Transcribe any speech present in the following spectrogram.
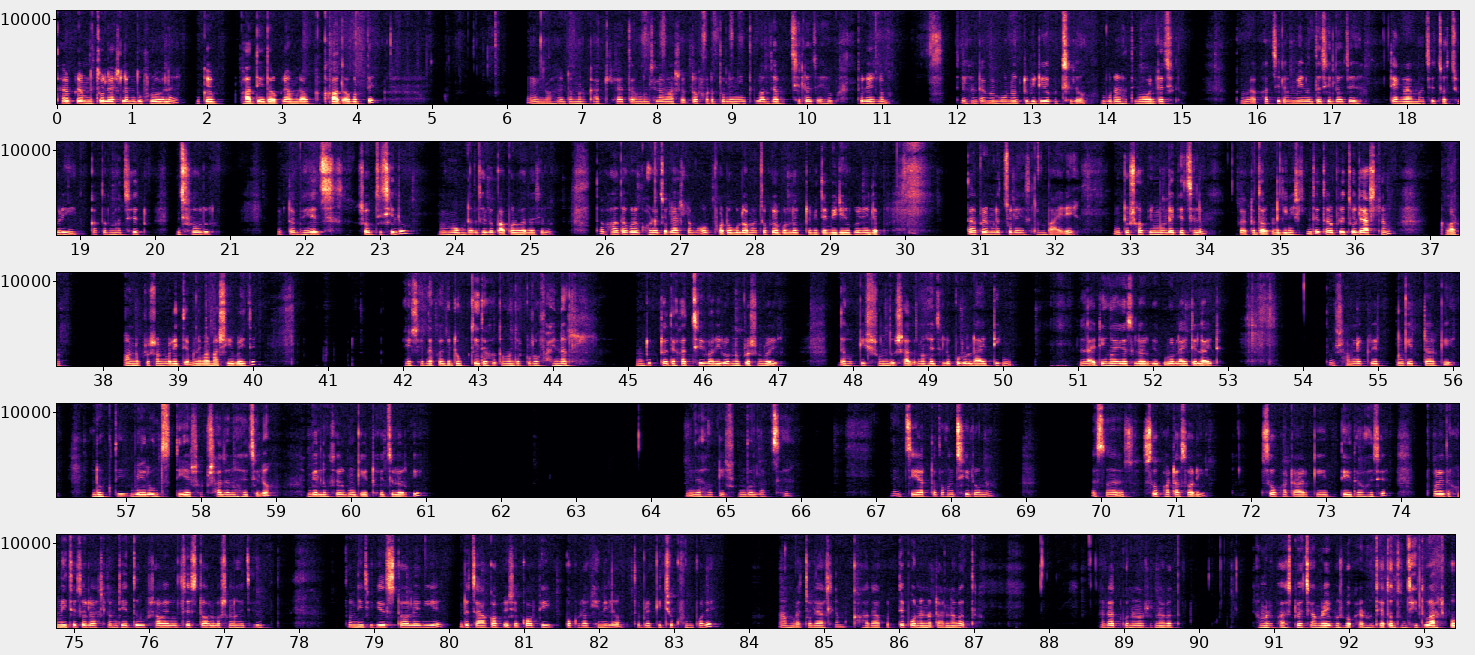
তারপরে আমরা চলে আসলাম দুপুরবেলায়। ওকে ভাত দিয়ে দেওয়ার পরে আমরা খাওয়া দাওয়া করতে এটা আমার কাকি হয়, তো আমি বলছিলাম, আসো একটা ফটো তুলে নিই, তো লজ্জা পাচ্ছিলো, যাই হোক, তুলে নিলাম। তো এখানটা আমার বোনও একটু ভিডিও করছিল, বোনের হাতে মোবাইলটা ছিল। তো আমরা খাচ্ছিলাম, মেনুতে ছিল যে ট্যাংরা মাছের চচ্চড়ি, কাতল মাছের ঝোল, একটা ভেজ সবজি ছিল, মুগ ডাল ছিল, পাঁপড় ভাজা ছিল। তো খাওয়া দাওয়া করে ঘরে চলে আসলাম, ওর ফটোগুলো আমার চোখে পড়ল, একটু ভিডিও করে নিলাম। তারপরে আমরা চলে গেছিলাম বাইরে। একটু শপিং মলে গেছিলাম, কয়েকটা দরকারি জিনিস কিনতে, তারপরে চলে আসলাম আবার অন্নপ্রাশন বাড়িতে মানে আমার মাসির বাড়িতে। এসে দেখো যে ঢুকছি দেখো তোমাদের পুরো ফাইনাল লুকটা দেখাচ্ছি বাড়ির, অন্নপ্রাশন বাড়ির। দেখো কি সুন্দর সাজানো হয়েছিল, পুরো লাইটিং লাইটিং হয়ে গেছিল আর কি, পুরো লাইটে লাইট তো সামনে গেট গেটটা আর কি ঢুকতেই বেলুনস দিয়ে সব সাজানো হয়েছিল। বেলুনসের গেট হয়েছিল আর কি। দেখো কি সুন্দর লাগছে। চেয়ারটা তখন ছিল না। সোফাটা সরি সোফাটা আর কি দিয়ে দেওয়া হয়েছে। পরে দেখো নিচে চলে আসলাম, যেহেতু সবাই বলছে স্টল বসানো হয়েছে। তো নিচে গিয়ে স্টলে গিয়ে একটু চা, কফি, সে কফি, পকোড়া খেয়ে নিলাম। তারপরে কিছুক্ষণ পরে আমরা চলে আসলাম খাওয়া দাওয়া করতে পনেরো নটা নাগাদ। রাত পনেরো পনেরোটা নাগাদ। আমরা ফার্স্ট ব্যাচে আমরাই বসবো, কারণ হচ্ছে এত দূর যেহেতু আসব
